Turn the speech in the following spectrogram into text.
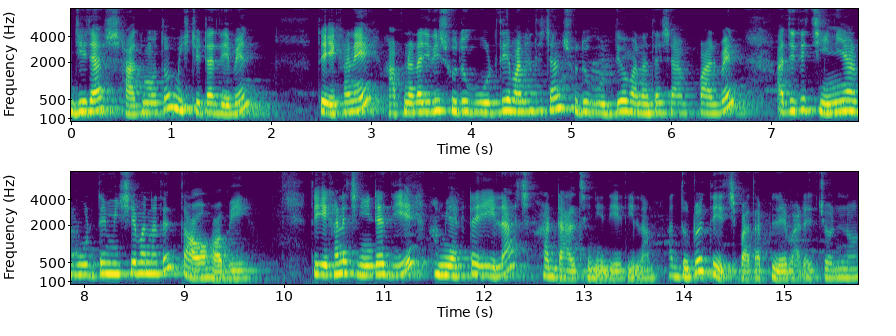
যেটা স্বাদ মতো মিষ্টিটা দেবেন। তো এখানে আপনারা যদি শুধু গুড় দিয়ে বানাতে চান, শুধু গুড় দিয়েও বানাতে পারবেন। আর যদি চিনি আর গুড় দিয়ে মিশিয়ে বানাতেন, তাও হবে। তো এখানে চিনিটা দিয়ে আমি একটা এলাচ আর ডালচিনি দিয়ে দিলাম। আর দুটো তেজপাতা ফ্লেভারের জন্য।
